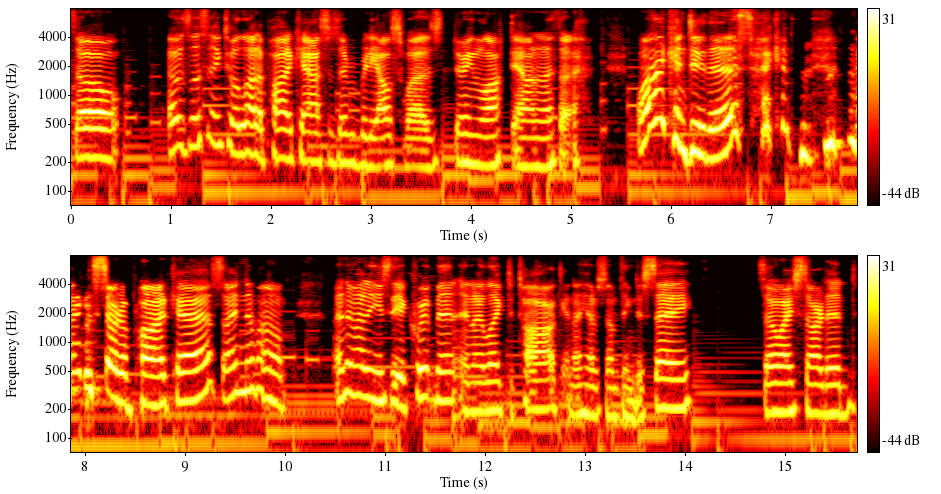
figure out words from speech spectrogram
So I was listening to a lot of podcasts as everybody else was during lockdown, and I thought, well, I can do this. I can, I can start a podcast. I know how, I know how to use the equipment, and I like to talk, and I have something to say. So I started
